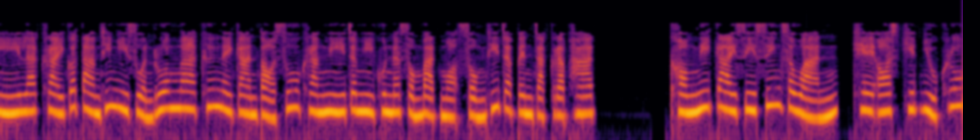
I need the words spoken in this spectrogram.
นี้ และใครก็ตามที่มีส่วนร่วมมากขึ้นในการต่อสู้ครั้งนี้จะมีคุณสมบัติเหมาะสมที่จะเป็นจักรพรรดิของนิกายซีซิ่งสวรรค์เคออสคิดอยู่ครู่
